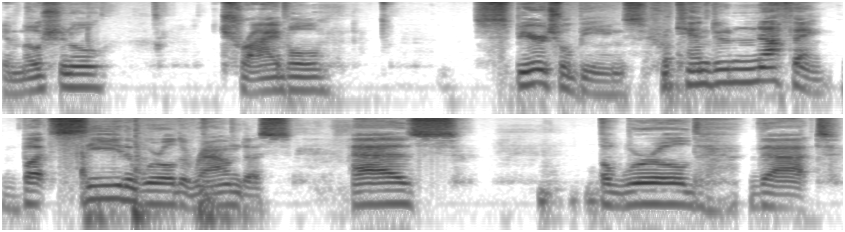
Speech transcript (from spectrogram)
emotional, tribal, spiritual beings who can do nothing but see the world around us as a world that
